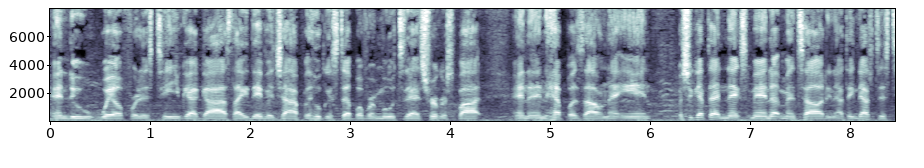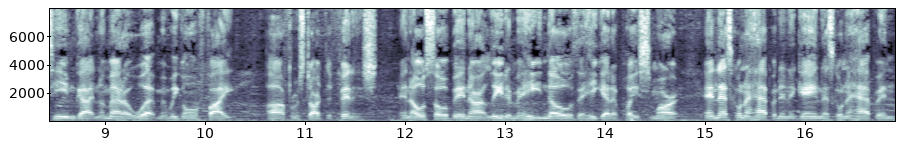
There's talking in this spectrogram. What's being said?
and do well for this team. You got guys like David Joplin who can step over and move to that trigger spot and, and help us out on that end. But you got that next man up mentality, and I think that's this team got. No matter what, man, we gonna fight uh, from start to finish. And also being our leader, man, he knows that he got to play smart, and that's going to happen in a game. That's going to happen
